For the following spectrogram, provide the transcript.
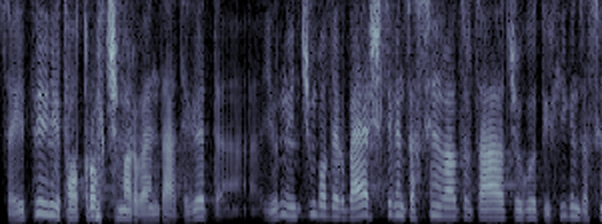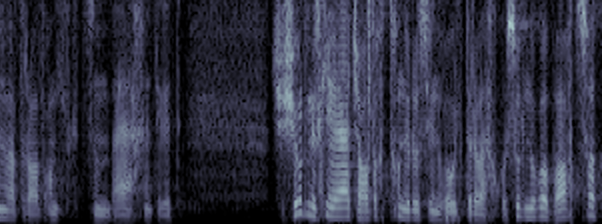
За эднийг нэг тодруулчмаар байна да. Тэгээд ер нь эн чинь бол яг байршлыгийн засгийн газар зааж өгөөд эрхийг нь засгийн газар олгонлогдсон байх юм. Тэгээд жишөөр нэрхийн яаж олгодох нь ерөөс энэ хууль дээр байхгүй. Эсвэл нөгөө бооцоод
